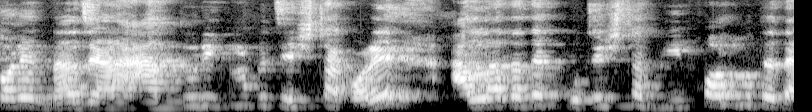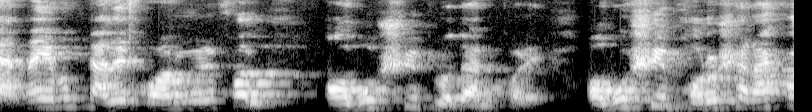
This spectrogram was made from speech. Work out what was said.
করেন না, যারা আন্তরিকভাবে চেষ্টা করে, আল্লাহ তাদের প্রচেষ্টা বিফল হতে দেন না এবং তাদের কর্মের ফল অবশ্যই প্রদান করে। অবশ্যই ভরসা রাখো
